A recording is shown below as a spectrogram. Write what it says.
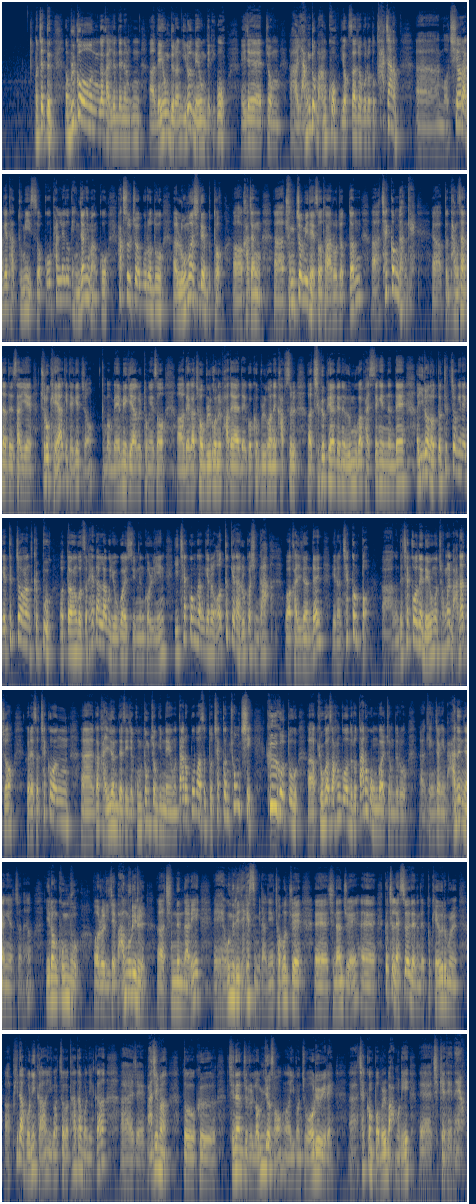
어쨌든 물건과 관련되는 아, 내용들은 이런 내용들이고 이제 좀 아, 양도 많고 역사적으로도 가장 아, 뭐 치열하게 다툼이 있었고 판례도 굉장히 많고 학술적으로도 로마 시대부터 어, 가장 아, 중점이 돼서 다뤄졌던 아, 채권 관계 어, 어떤 당사자들 사이에 주로 계약이 되겠죠. 뭐 매매 계약을 통해서 어, 내가 저 물건을 받아야 되고 그 물건의 값을 어, 지급해야 되는 의무가 발생했는데 어, 이런 어떤 특정인에게 특정한 급부 어떠한 것을 해달라고 요구할 수 있는 권리인 이 채권 관계를 어떻게 다룰 것인가와 관련된 이런 채권법 아, 근데 채권의 내용은 정말 많았죠. 그래서 채권과 관련돼서 이제 공통적인 내용은 따로 뽑아서 또 채권 총칙, 그것도 아, 교과서 한 권으로 따로 공부할 정도로 아, 굉장히 많은 양이었잖아요. 이런 공부를 이제 마무리를 아, 짓는 날이 에, 오늘이 되겠습니다. 저번 주에, 에, 지난 주에 에, 끝을 냈어야 되는데 또 게으름을 어, 피다 보니까 이것저것 하다 보니까 아, 이제 마지막 또 그 지난 주를 넘겨서 어, 이번 주 월요일에 아, 채권법을 마무리 에, 짓게 되네요.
